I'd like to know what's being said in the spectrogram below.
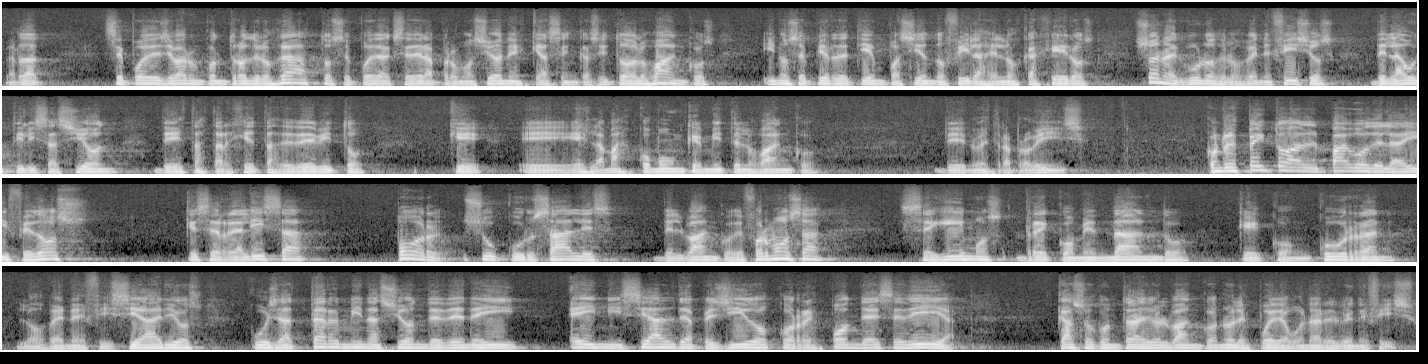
¿verdad? Se puede llevar un control de los gastos, se puede acceder a promociones que hacen casi todos los bancos y no se pierde tiempo haciendo filas en los cajeros. Son algunos de los beneficios de la utilización de estas tarjetas de débito, que eh, es la más común que emiten los bancos de nuestra provincia. Con respecto al pago de la IFE 2, que se realiza por sucursales del Banco de Formosa, seguimos recomendando que concurran los beneficiarios cuya terminación de DNI e inicial de apellido corresponde a ese día. Caso contrario, el banco no les puede abonar el beneficio.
